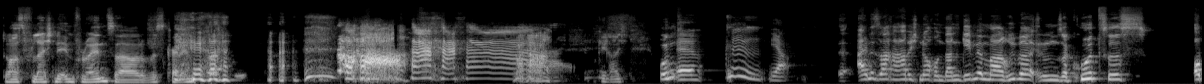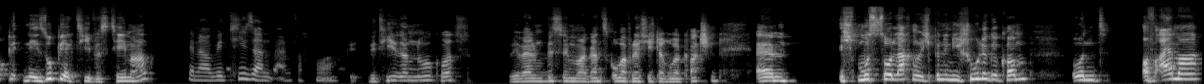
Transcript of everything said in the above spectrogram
Du hast vielleicht eine Influencer, aber du bist kein Influencer. okay, reicht. Und ähm, ja, eine Sache habe ich noch und dann gehen wir mal rüber in unser kurzes, ob nee, subjektives Thema. genau, wir teasern einfach nur. Wir teasern nur kurz. Wir werden ein bisschen mal ganz oberflächlich darüber quatschen. Ähm, ich muss so lachen. Ich bin in die Schule gekommen und auf einmal,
